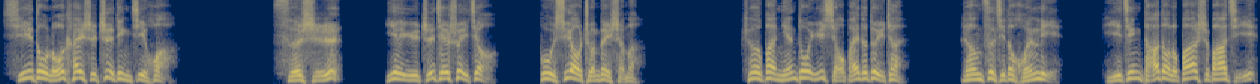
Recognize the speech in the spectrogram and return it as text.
西斗罗开始制定计划。此时，夜雨直接睡觉，不需要准备什么。这半年多与小白的对战，让自己的魂力。已经达到了八十八级，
